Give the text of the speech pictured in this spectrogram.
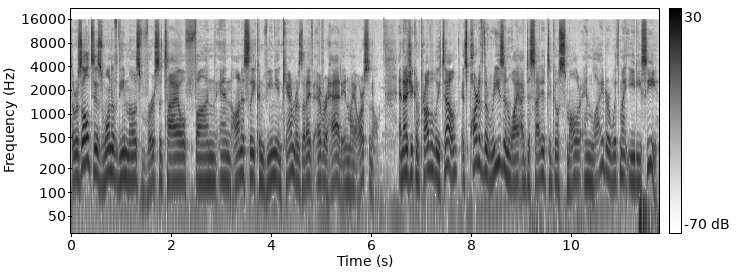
The result is one of the most versatile, fun, and honestly convenient cameras that I've ever had in my arsenal. And as you can probably tell, it's part of the reason why I decided to go smaller and lighter with my EDC.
